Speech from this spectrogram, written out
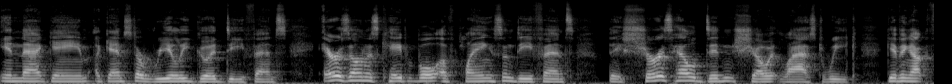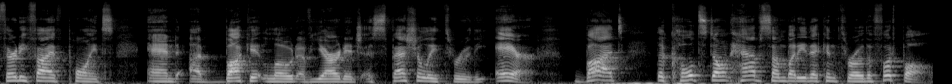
in that game against a really good defense. Arizona's capable of playing some defense. They sure as hell didn't show it last week, giving up 35 points and a bucket load of yardage, especially through the air. But the Colts don't have somebody that can throw the football.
